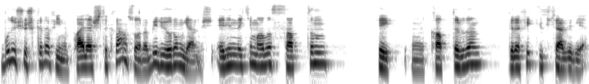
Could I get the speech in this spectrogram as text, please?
Bu düşüş grafiğini paylaştıktan sonra bir yorum gelmiş. Elindeki malı sattın, şey e, kaptırdın, grafik yükseldi diye.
